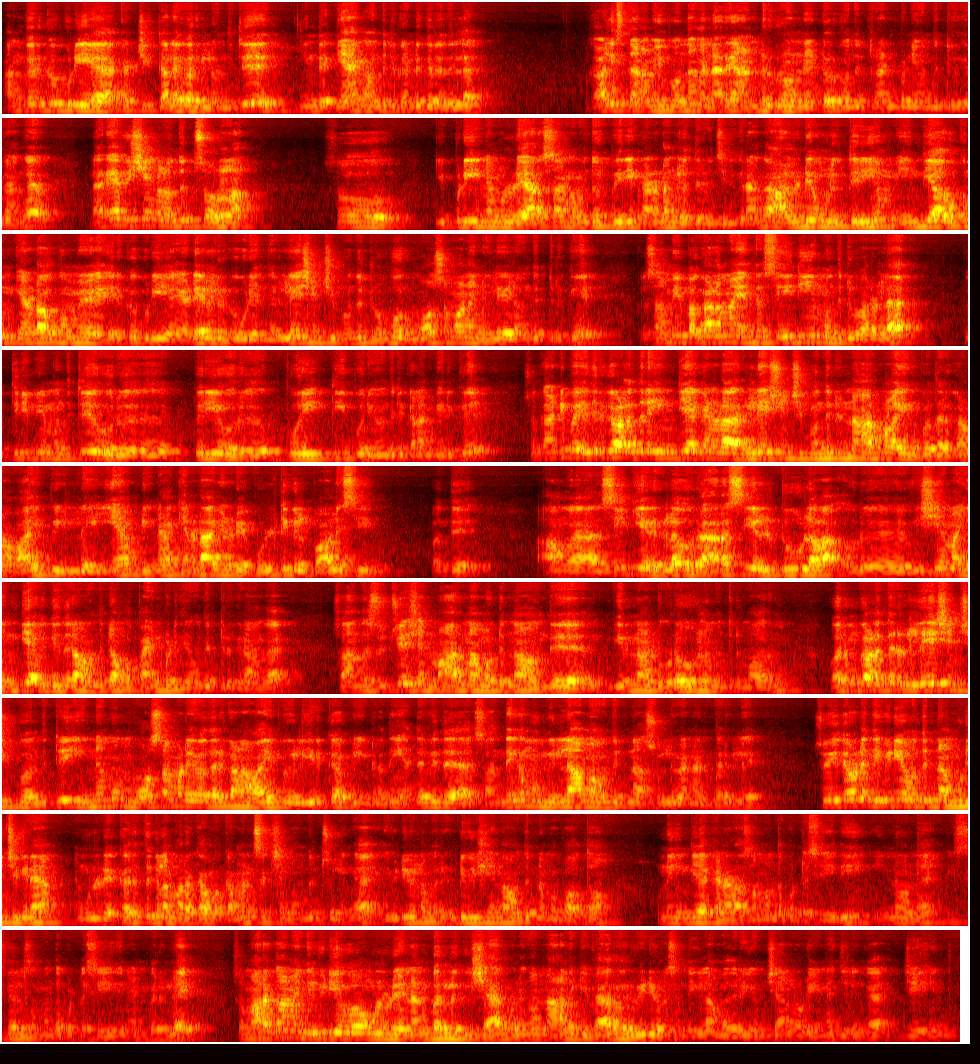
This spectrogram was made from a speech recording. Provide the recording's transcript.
அங்கே இருக்கக்கூடிய கட்சி தலைவர்கள் வந்துட்டு இந்த கேங்கை வந்துட்டு கண்டுக்கிறது இல்லை. காலிஸ்தான் அமைப்பு வந்து அங்கே நிறைய அண்டர் கிரவுண்ட் நெட்ஒர்க் வந்துட்டு ரன் பண்ணி வந்துட்டு இருக்கிறாங்க. நிறைய விஷயங்கள் வந்துட்டு சொல்லலாம். ஸோ இப்படி நம்மளுடைய அரசாங்கம் வந்து ஒரு பெரிய கன்னடங்களை தெரிவிச்சிருக்கிறாங்க. ஆல்ரெடி உங்களுக்கு தெரியும் இந்தியாவுக்கும் கனடாவுக்கும் இருக்கக்கூடிய இடையில இருக்கக்கூடிய இந்த ரிலேஷன்ஷிப் வந்துட்டு ரொம்ப ஒரு மோசமான நிலையில் வந்துட்டு இருக்கு. இப்போ சமீப காலமாக எந்த செய்தியும் வந்துட்டு வரல. இப்போ திருப்பியும் வந்துட்டு ஒரு பெரிய ஒரு பொறி தீப்பொறி வந்துட்டு கிளம்பியிருக்கு ஸோ கண்டிப்பாக எதிர்காலத்தில் இந்தியா கனடா ரிலேஷன்ஷிப் வந்துட்டு நார்மலாக இருப்பதற்கான வாய்ப்பு இல்லை. ஏன் அப்படின்னா கனடாவினுடைய பொலிட்டிக்கல் பாலிசி வந்து அவங்க சீக்கியர்களை ஒரு அரசியல் டூலாக ஒரு விஷயமா இந்தியாவுக்கு எதிராக வந்துட்டு அவங்க பயன்படுத்தி வந்துட்டு இருக்கிறாங்க. ஸோ அந்த சுச்சுவேஷன் மாறினா மட்டும்தான் வந்து இரு நாட்டு உறவுகளும் வந்துட்டு மாறும். வருங்காலத்தில் ரிலேஷன்ஷிப் வந்துட்டு இன்னமும் மோசமடைவதற்கான வாய்ப்புகள் இருக்குது அப்படின்றது எந்தவித சந்தேகமும் இல்லாமல் வந்துட்டு நான் சொல்லுவேன் நண்பர்களே. ஸோ இதோட இந்த வீடியோ வந்துட்டு நான் முடிச்சுக்கிறேன். உங்களுடைய கருத்துக்களை மறக்காமல் கமெண்ட் செக்ஷன் வந்துட்டு சொல்லுங்கள் இந்த வீடியோ நம்ம ரெண்டு விஷயம் தான் வந்துட்டு நம்ம பார்த்தோம். ஒன்று இந்தியா கனடா சம்மந்தப்பட்ட செய்தி இன்னொன்று இஸ்ரேல் சம்மந்தப்பட்ட செய்தி நண்பர்களே. ஸோ மறக்காமல் இந்த வீடியோவை உங்களுடைய நண்பர்களுக்கு ஷேர் பண்ணுங்கள் நாளைக்கு வேற ஒரு வீடியோவில் சந்திக்கலாம். அது வரைக்கும் சேனலோட இணைஞ்சிருங்க. ஜெய்ஹிந்த்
